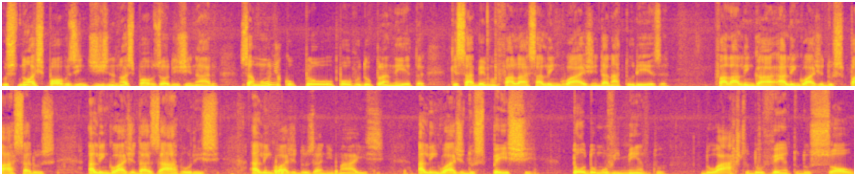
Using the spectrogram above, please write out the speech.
Os, nós, povos indígenas, nós, povos originários, somos o único povo do planeta que sabemos falar essa linguagem da natureza. Falar a, a linguagem dos pássaros, a linguagem das árvores, a linguagem dos animais, a linguagem dos peixes, todo o movimento do astro, do vento, do sol,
